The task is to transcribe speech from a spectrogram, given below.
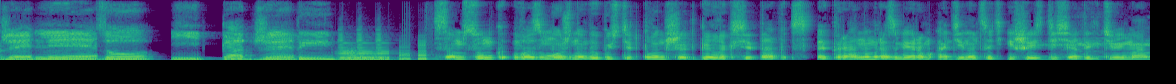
Железо и гаджеты. Samsung, возможно, выпустит планшет Galaxy Tab с экраном размером 11,6 дюйма.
